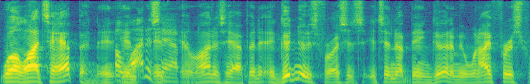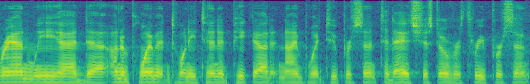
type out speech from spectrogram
Well, a lot's happened. A lot has happened. A lot has happened. And good news for us, it's, it's ended up being good. I mean, when I first ran, we had uh, unemployment in 2010 had peaked out at 9.2%. Today, it's just over 3%.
